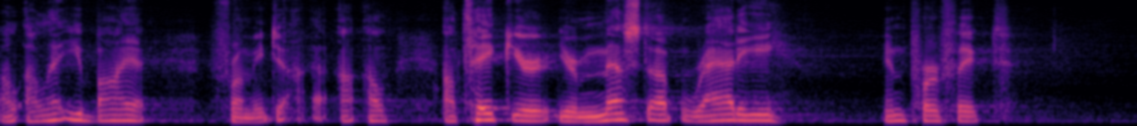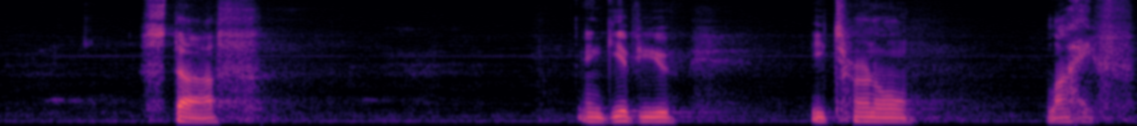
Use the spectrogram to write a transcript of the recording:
I'll, I'll let you buy it from me. I'll, I'll, I'll take your, your messed up, ratty, imperfect stuff and give you eternal life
